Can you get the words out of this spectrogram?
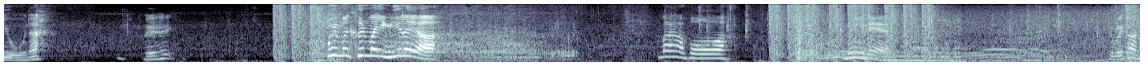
อยู่นะเฮ้ยเฮ้ย เฮ้ย มันขึ้นมาอย่างนี้เลยเหรอ บ้าบอ นี่แน่ เก็บไว้ก่อน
